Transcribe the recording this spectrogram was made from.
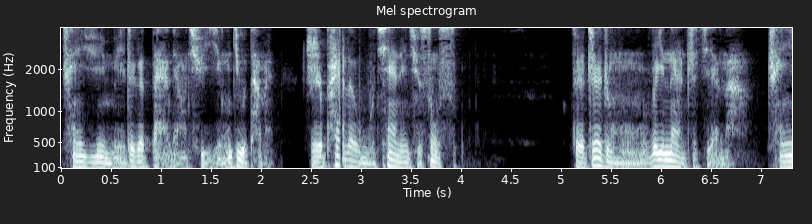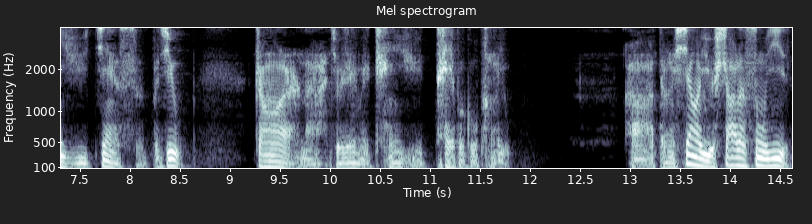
陈馀没这个胆量去营救他们，只派了五千人去送死。在这种危难之间呢，陈馀见死不救，张耳呢就认为陈馀太不够朋友。啊，等项羽杀了宋义，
